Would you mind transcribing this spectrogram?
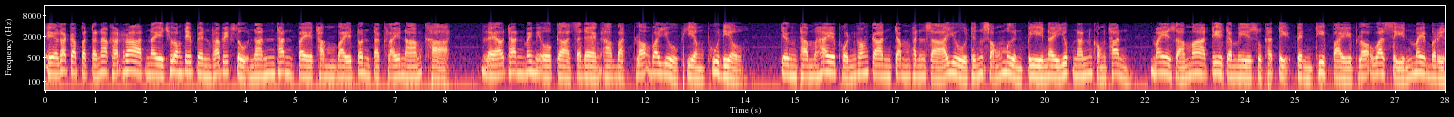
เอรกปัตนาคราชในช่วงที่เป็นพระภิกษุนั้นท่านไปทำใบต้นตะไคร่น้ำขาด แล้วท่านไม่มีโอกาสแสดงอาบัติเพราะว่าอยู่เพียงผู้เดียว จึงทำให้ผลของการจำพรรษาอยู่ถึงสองหมื่นปีในยุคนั้นของท่าน ไม่สามารถที่จะมีสุขติเป็นที่ไป เพราะว่าศีลไม่บริ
